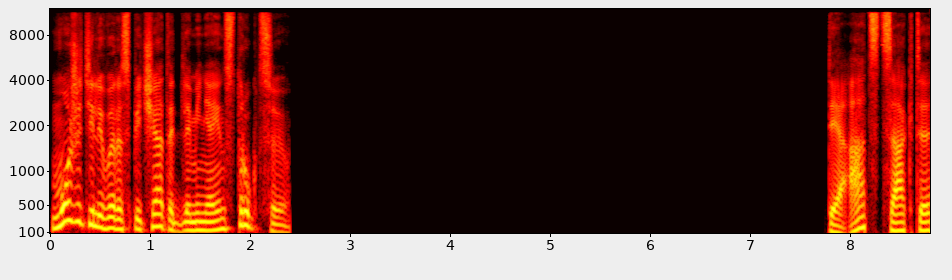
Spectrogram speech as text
Можете ли вы распечатать для меня инструкцию? Der Arzt sagte,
